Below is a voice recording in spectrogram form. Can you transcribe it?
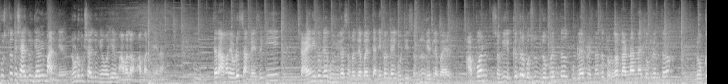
पुस्तकं शाळेतून घ्यावी मान्य आहे. नोटबुक शाळेतून घ्यावं हे आम्हाला अमान्य आहे ना. तर आम्हाला एवढंच सांगायचं की शाळेने पण काही भूमिका समजल्या पाहिजे त्यांनी पण काही गोष्टी समजून घेतल्या पाहिजे आपण सगळी एकत्र बसून जोपर्यंत कुठल्याही प्रश्नाचा तोडगा काढणार नाही तोपर्यंत लोक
